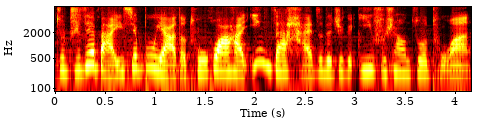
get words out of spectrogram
就直接把一些不雅的图画哈印在孩子的这个衣服上做图案。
